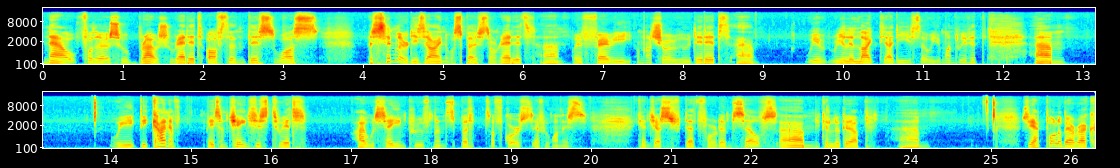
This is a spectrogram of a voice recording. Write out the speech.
Now, for those who browse Reddit often, this was a similar design was posted on Reddit um, with very, I'm not sure who did it. Um, we really liked the idea, so we went with it. Um, we, we kind of made some changes to it. I would say improvements, but of course everyone is can judge that for themselves. Um, you can look it up. Um, so yeah, polar bear rug.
